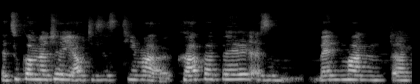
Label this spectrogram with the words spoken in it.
Dazu kommt natürlich auch dieses Thema Körperbild. Also wenn man da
